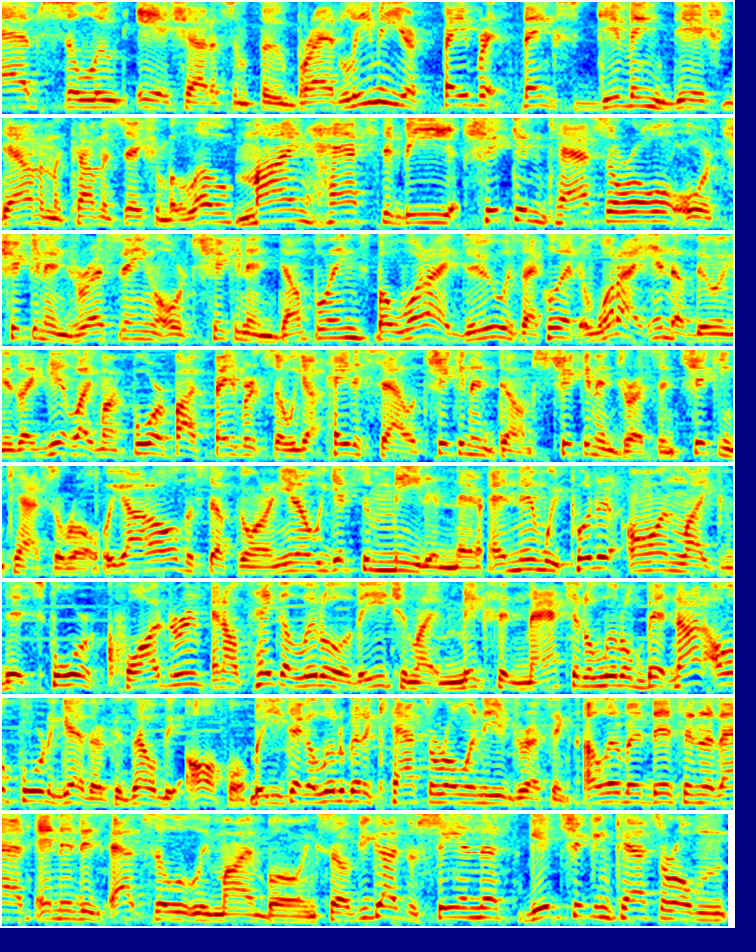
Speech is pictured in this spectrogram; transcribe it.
absolute ish out of some food. Brad, leave me your favorite Thanksgiving dish down in the comment section below. Mine has to be chicken casserole or chicken and dressing or chicken and dumplings. But what I do is I put, what I end up doing is I get like my four or five favorites. So we got potato salad, chicken and dumps, chicken and dressing, chicken casserole. We got all the stuff going on. You know, we get some meat in there. And then we put it on like this four quadrant and I'll take a little of each and like mix and match it a little bit. Not all four together because that would be awful. But you take a little bit of casserole into your dressing, a little bit of this into that, and it is absolutely mind-blowing. So if you guys are seeing this, get chicken casserole,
